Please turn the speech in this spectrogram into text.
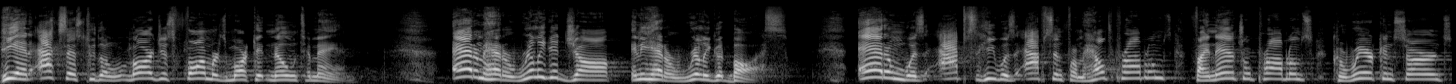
He had access to the largest farmer's market known to man. Adam had a really good job and he had a really good boss. Adam was abs- he was absent from health problems, financial problems, career concerns,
